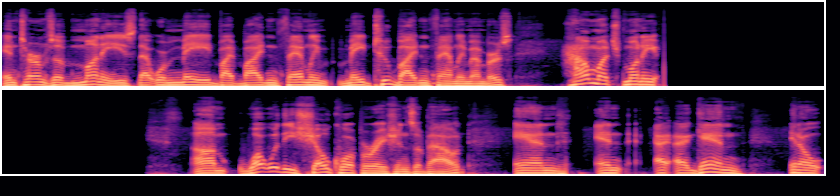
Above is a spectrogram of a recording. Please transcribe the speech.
in terms of monies that were made by Biden family, made to Biden family members? How much money? Um, what were these shell corporations about? And, and again, you know,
